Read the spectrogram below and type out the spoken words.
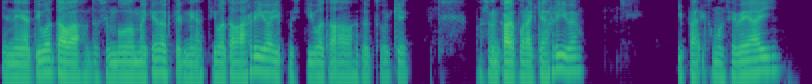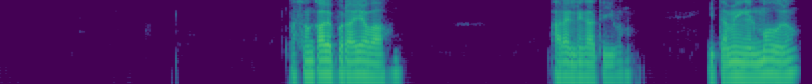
Y el negativo está abajo. Entonces el modo me quedo que el negativo estaba arriba y el positivo estaba abajo. Entonces tuve que pasar un cable por aquí arriba. Y como se ve ahí, pasó un cable por ahí abajo para el negativo. Y también el módulo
